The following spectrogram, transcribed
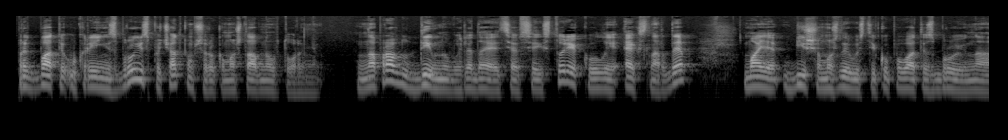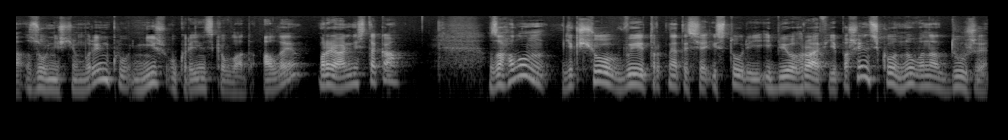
придбати Україні зброю з початком широкомасштабного вторгнення. Направду дивно виглядає ця вся історія, коли екс-нардеп має більше можливості купувати зброю на зовнішньому ринку, ніж українська влада. Але реальність така. Загалом, якщо ви торкнетеся історії і біографії Пашинського, ну вона дуже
